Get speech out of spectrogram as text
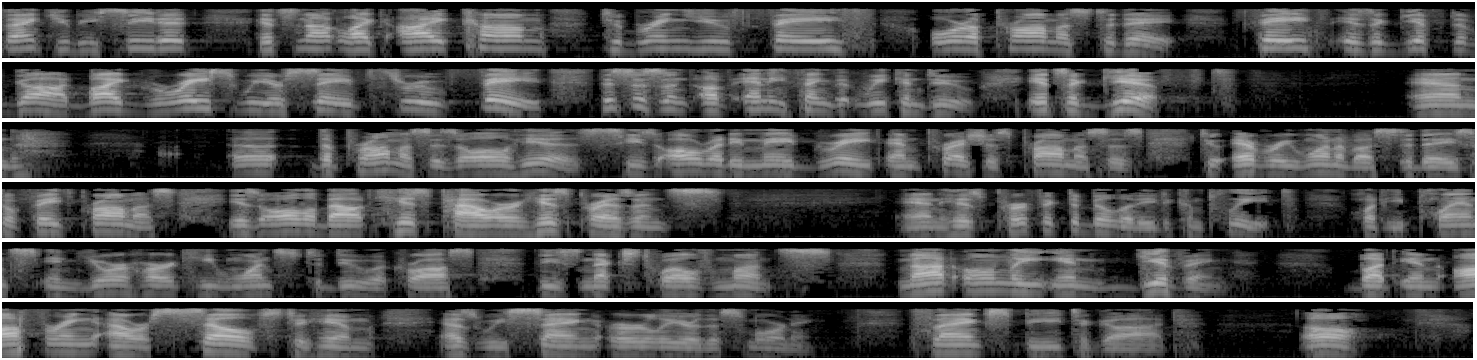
Thank you. Be seated. It's not like I come to bring you faith or a promise today. Faith is a gift of God. By grace we are saved through faith. This isn't of anything that we can do. It's a gift. And uh, the promise is all His. He's already made great and precious promises to every one of us today. So faith promise is all about His power, His presence, and His perfect ability to complete what He plants in your heart He wants to do across these next 12 months. Not only in giving, but in offering ourselves to Him as we sang earlier this morning. Thanks be to God. Oh,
